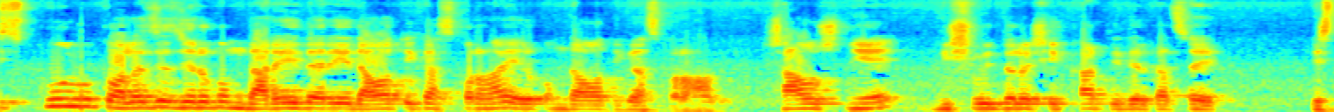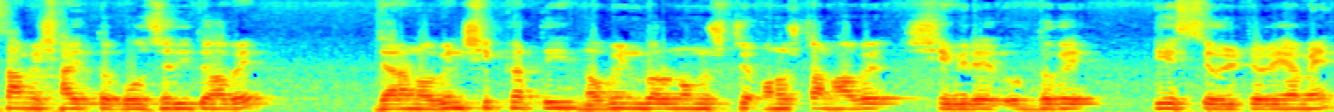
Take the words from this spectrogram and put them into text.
স্কুল, কলেজে যেরকম দাঁড়িয়ে দাঁড়িয়ে দাওয়াতি কাজ করা হয়, এরকম দাওয়াতি কাজ করা হবে। সাহস নিয়ে বিশ্ববিদ্যালয়ের শিক্ষার্থীদের কাছে ইসলামী সাহিত্য পৌঁছে দিতে হবে। যারা নবীন শিক্ষার্থী, নবীন বরণ অনুষ্ঠা- অনুষ্ঠান হবে শিবিরের উদ্যোগে টিএসসি অডিটোরিয়ামে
